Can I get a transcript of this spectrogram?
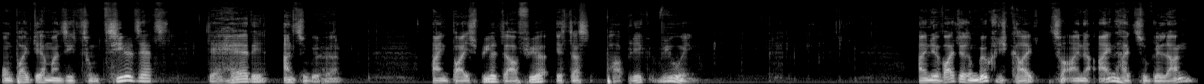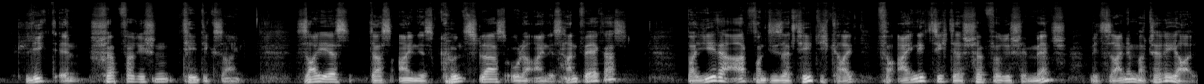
und bei der man sich zum Ziel setzt, der Herde anzugehören. Ein Beispiel dafür ist das Public Viewing. Eine weitere Möglichkeit, zu einer Einheit zu gelangen, liegt in schöpferischen Tätigsein, sei es das eines Künstlers oder eines Handwerkers. Bei jeder Art von dieser Tätigkeit vereinigt sich der schöpferische Mensch mit seinem Material.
